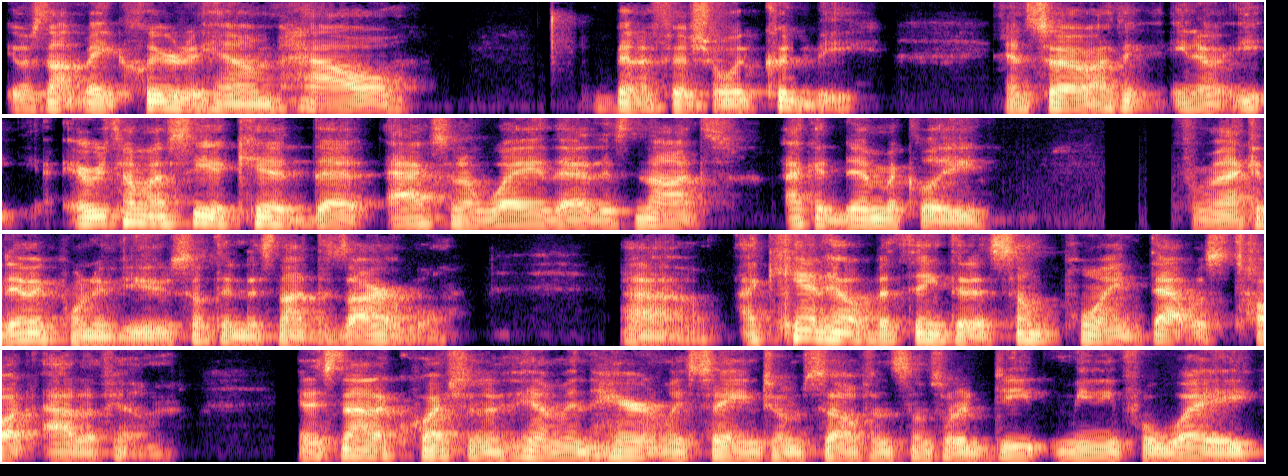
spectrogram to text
it was not made clear to him how beneficial it could be. And so I think, you know, every time I see a kid that acts in a way that is not academically, from an academic point of view, something that's not desirable, uh, I can't help but think that at some point that was taught out of him. And it's not a question of him inherently saying to himself in some sort of deep, meaningful way,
